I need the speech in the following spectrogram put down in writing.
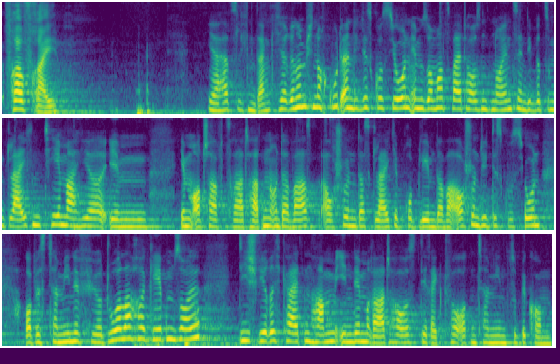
Frau Frei. Ja, herzlichen Dank. Ich erinnere mich noch gut an die Diskussion im Sommer 2019, die wir zum gleichen Thema hier im, im Ortschaftsrat hatten. Und da war es auch schon das gleiche Problem. Da war auch schon die Diskussion, ob es Termine für Durlacher geben soll, die Schwierigkeiten haben, in dem Rathaus direkt vor Ort einen Termin zu bekommen.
